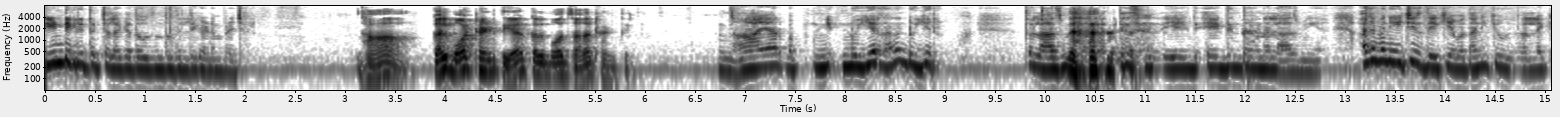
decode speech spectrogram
तीन डिग्री तक चला गया था उस दिन तो दिल्ली का टेम्परेचर हाँ कल बहुत ठंड थी यार कल बहुत ज़्यादा ठंड थी। हाँ यार न्यू ईयर था ना न्यू ईयर। तो लाजमी एक एक दिन तो होना लाजमी है। अच्छा मैंने ये चीज़ देखी है पता नहीं क्यों like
